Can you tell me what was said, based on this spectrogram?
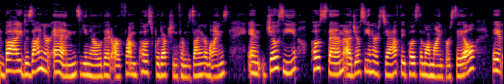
buy designer ends, you know, that are from post production from designer lines. And Josie posts them, uh, Josie and her staff, they post them online for sale. They have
